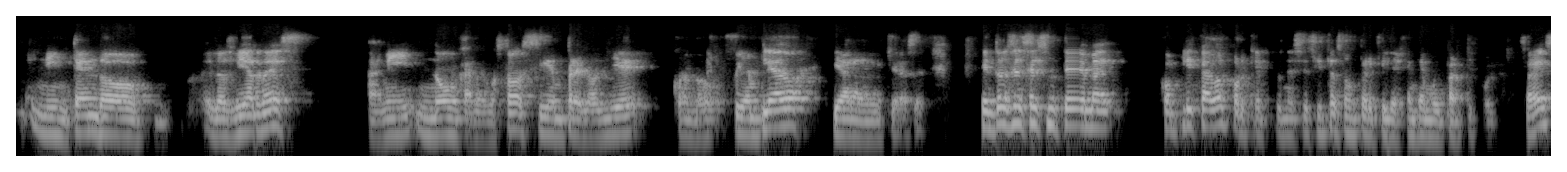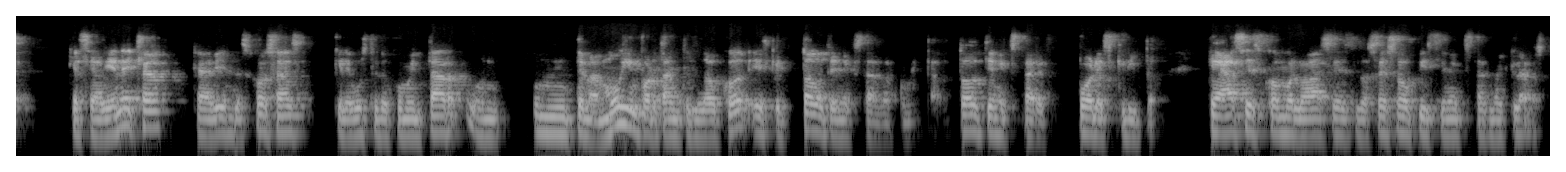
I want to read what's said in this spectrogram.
Nintendo los viernes, a mí nunca me gustó, siempre lo odié cuando fui empleado y ahora no lo quiero hacer. Entonces es un tema complicado porque pues, necesitas un perfil de gente muy particular, ¿sabes? Que sea bien hecho, que haga bien las cosas, que le guste documentar. Un, un tema muy importante en low es que todo tiene que estar documentado, todo tiene que estar por escrito. ¿Qué haces? ¿Cómo lo haces? Los SOPs tienen que estar muy claros.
